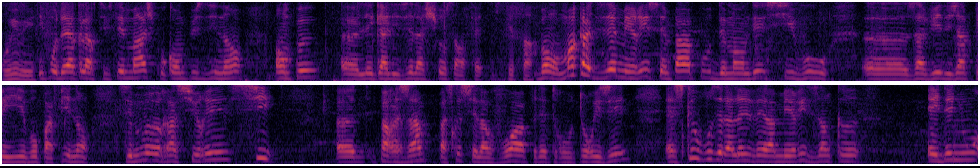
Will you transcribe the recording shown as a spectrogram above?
Oui, oui. Il faudrait que l'activité marche pour qu'on puisse dire non, on peut euh, légaliser la chose en fait. C'est ça. Bon, moi quand je disais mairie, c'est pas pour demander si vous euh, aviez déjà payé vos papiers, non. C'est me rassurer si euh, par exemple, parce que c'est la voie peut-être autorisée, est-ce que vous êtes allé vers la mairie disant que aidez-nous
